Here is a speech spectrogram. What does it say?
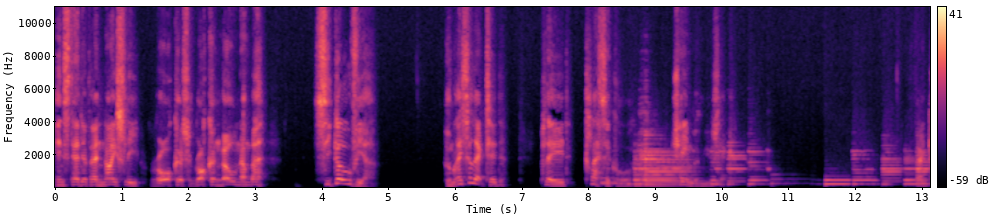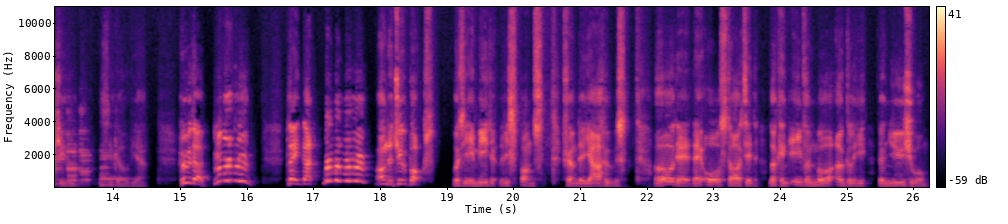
instead of a nicely raucous rock and roll number, Segovia, whom I selected, played classical chamber music. Thank you, Segovia. Who the played that on the jukebox? was the immediate response from the Yahoos. Oh dear, they all started looking even more ugly than usual.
